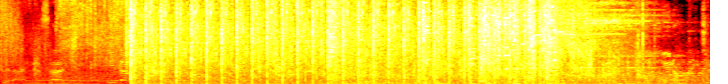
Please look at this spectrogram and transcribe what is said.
くらいなさい痛みリロード中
